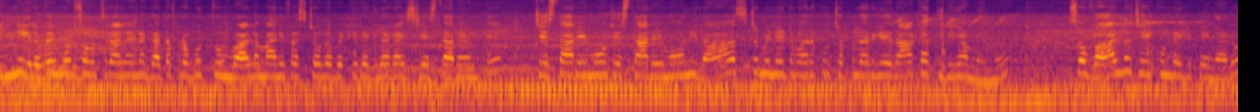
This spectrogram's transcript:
ఇన్ని ఇరవై మూడు సంవత్సరాలైన గత ప్రభుత్వం వాళ్ళ మేనిఫెస్టోలో పెట్టి రెగ్యులరైజ్ చేస్తారే ఉంటే చేస్తారేమో చేస్తారేమో అని లాస్ట్ మినిట్ వరకు చెప్పులు అరిగేదాకా తిరిగాం మేము. సో వాళ్ళు చేయకుండా వెళ్ళిపోయినారు.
